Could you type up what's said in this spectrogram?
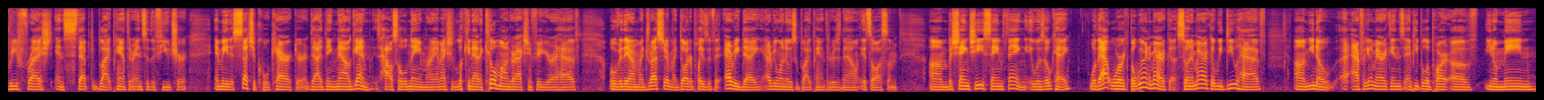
refreshed and stepped Black Panther into the future and made it such a cool character that I think now again is household name, right? I'm actually looking at a Killmonger action figure I have over there on my dresser. My daughter plays with it every day. Everyone knows who Black Panther is now. It's awesome. Um, but Shang-Chi, same thing. It was okay. Well, that worked, but we're in America. So in America, we do have um, you know, African Americans and people a part of, you know, main,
